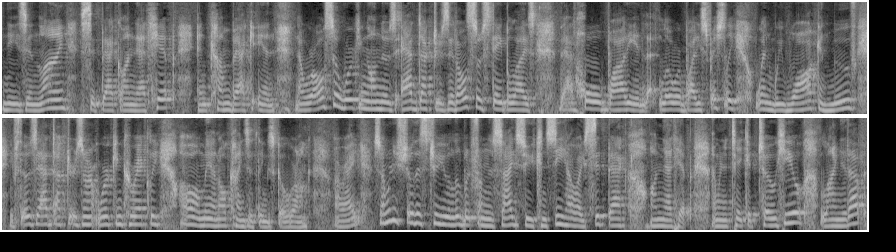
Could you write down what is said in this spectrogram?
knees in line, sit back on that hip and come back in. Now we're also working on those adductors that also stabilize that whole body and that lower body, especially when we walk and move. If those adductors aren't working correctly, oh man, all kinds of things go wrong. All right. So I'm going to show this to you a little bit from the side so you can see how I sit back on that hip. I'm going to take a toe heel, line it up,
